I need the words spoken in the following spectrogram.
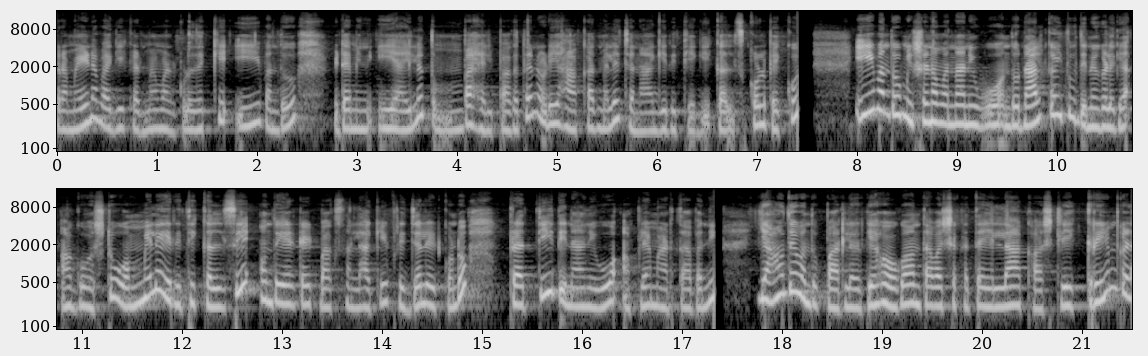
ಕ್ರಮೇಣವಾಗಿ ಕಡಿಮೆ ಮಾಡ್ಕೊಳ್ಳೋದಕ್ಕೆ ಈ ಒಂದು ವಿಟಮಿನ್ ಇ ಆಯಿಲ್ ತುಂಬ ಹೆಲ್ಪ್ ಆಗುತ್ತೆ. ನೋಡಿ, ಹಾಕಾದ್ಮೇಲೆ ಚೆನ್ನಾಗಿ ರೀತಿಯಾಗಿ ಕಲಿಸ್ಕೊಳ್ಬೇಕು. ಈ ಒಂದು ಮಿಶ್ರಣವನ್ನು ನೀವು ಒಂದು ನಾಲ್ಕೈದು ದಿನಗಳಿಗೆ ಆಗುವಷ್ಟು ಒಮ್ಮೆಲೆ ಈ ರೀತಿ ಕಲಸಿ ಒಂದು ಏರ್ ಟೈಟ್ ಬಾಕ್ಸ್ನಲ್ಲಿ ಹಾಕಿ ಫ್ರಿಜ್ಜಲ್ಲಿ ಇಟ್ಕೊಂಡು ಪ್ರತಿದಿನ ನೀವು ಅಪ್ಲೈ ಮಾಡ್ತಾ ಬನ್ನಿ. ಯಾವುದೇ ಒಂದು ಪಾರ್ಲರ್ಗೆ ಹೋಗೋ ಅಂಥ ಅವಶ್ಯಕತೆ ಇಲ್ಲ. ಕಾಸ್ಟ್ಲಿ ಕ್ರೀಮ್ಗಳ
